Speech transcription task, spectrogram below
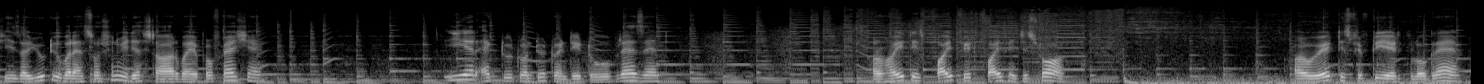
She is a YouTuber and social media star by profession. Year active 2022 present. Her height is 5 feet 5 inches tall. Her weight is 58 kg.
